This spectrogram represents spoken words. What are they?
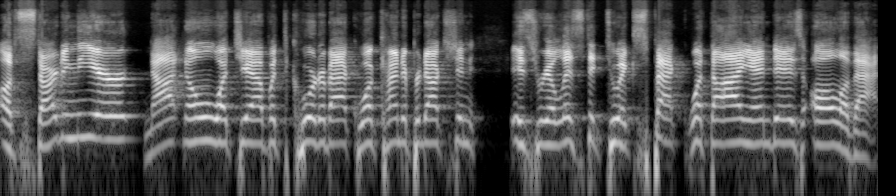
of starting the year, not knowing what you have with the quarterback, what kind of production is realistic to expect, what the high end is, all of that.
